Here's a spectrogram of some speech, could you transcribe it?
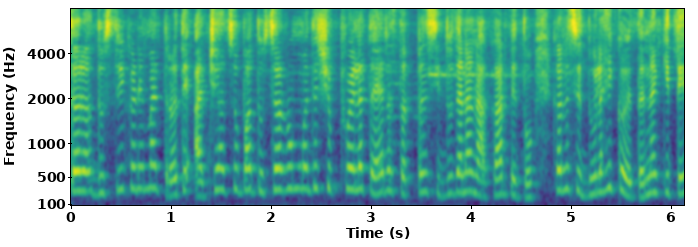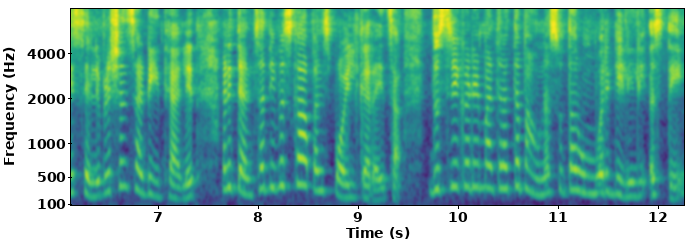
तर दुसरीकडे मात्र ते आजी आजोबा दुसऱ्या रूममध्ये शिफ्ट व्हायला तयार असतात पण सिद्धू त्यांना नाकार देतो. कारण सिद्धूलाही कळतं ना की ते सेलिब्रेशनसाठी इथे आलेत आणि त्यांचा दिवस का आपण स्पॉईल करायचा? दुसरीकडे मात्र आता भावनासुद्धा रूमवर गेलेली असते.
